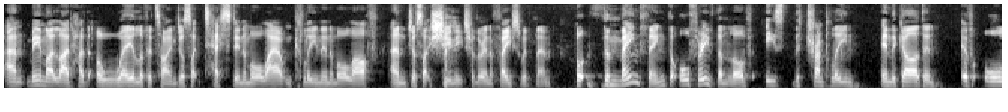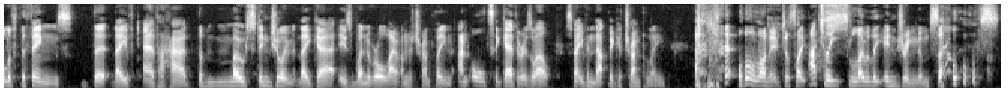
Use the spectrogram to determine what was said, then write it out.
And me and my lad had a whale of a time just like testing them all out and cleaning them all off and just like shooting each other in the face with them. But the main thing that all three of them love is the trampoline in the garden. Of all of the things that they've ever had, the most enjoyment they get is when they're all out on the trampoline and all together as well. It's not even that big a trampoline. And they're all on it, just like Actually- slowly injuring themselves.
